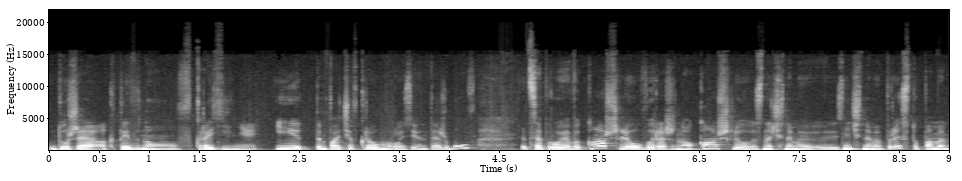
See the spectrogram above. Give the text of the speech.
дуже активно в країні, і тим паче в Кривому Розі він теж був. Це прояви кашлю, вираженого кашлю з ночними, з нічними приступами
